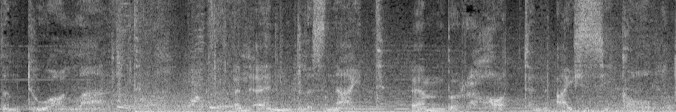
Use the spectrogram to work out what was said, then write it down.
them to our land. An endless night, ember hot and icy cold.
